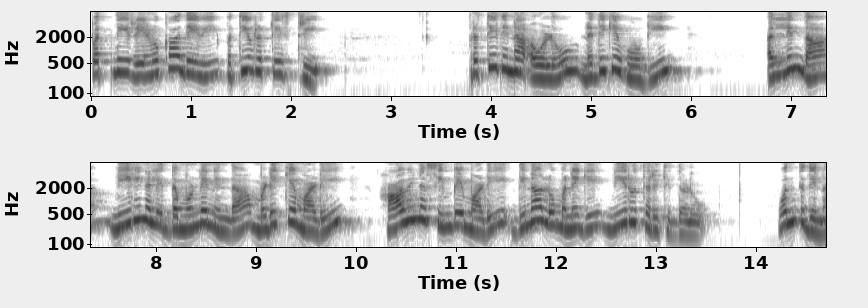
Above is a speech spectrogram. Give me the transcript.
ಪತ್ನಿ ರೇಣುಕಾದೇವಿ ಪತಿವ್ರತೆ ಸ್ತ್ರೀ. ಪ್ರತಿದಿನ ಅವಳು ನದಿಗೆ ಹೋಗಿ ಅಲ್ಲಿಂದ ನೀರಿನಲ್ಲಿದ್ದ ಮಣ್ಣಿನಿಂದ ಮಡಿಕೆ ಮಾಡಿ, ಹಾವಿನ ಸಿಂಬೆ ಮಾಡಿ ದಿನಾಲು ಮನೆಗೆ ನೀರು ತರುತ್ತಿದ್ದಳು ಒಂದು ದಿನ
